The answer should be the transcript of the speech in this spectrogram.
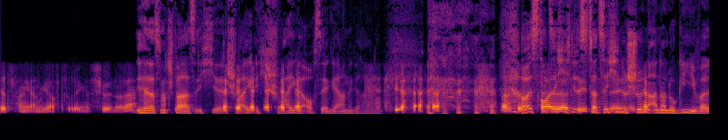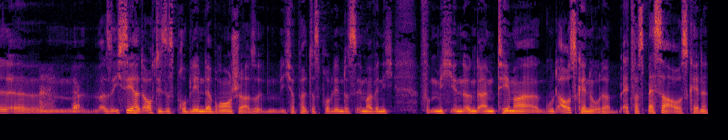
Jetzt fange ich an, mich aufzuregen. Ist schön, oder? Ja, das macht Spaß. Ich, äh, schweige, ich schweige auch sehr gerne gerade. Ja. Aber es ist tatsächlich, ist tatsächlich eine schöne Analogie, weil äh, ja. also ich sehe halt auch dieses Problem der Branche. Also ich habe halt das Problem, dass immer, wenn ich mich in irgendeinem Thema gut auskenne oder etwas besser auskenne,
